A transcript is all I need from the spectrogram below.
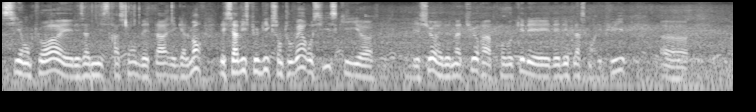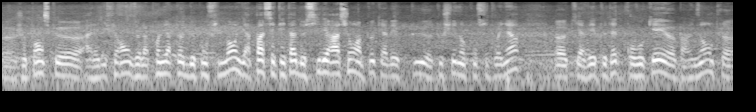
s'y emploient et les administrations d'État également. Les services publics sont ouverts aussi, ce qui, bien sûr, est de nature à provoquer des, déplacements. Et puis, je pense qu'à la différence de la première période de confinement, il n'y a pas cet état de sidération un peu qui avait pu toucher nos concitoyens, qui avait peut-être provoqué, par exemple, euh,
